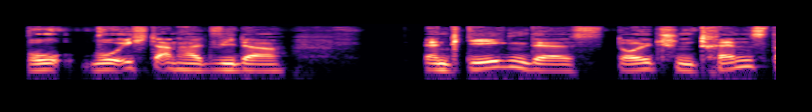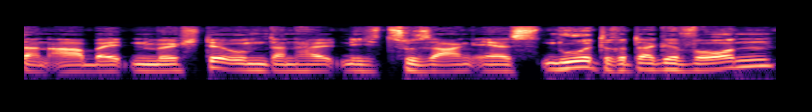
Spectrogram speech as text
wo, wo ich dann halt wieder entgegen des deutschen Trends dann arbeiten möchte, um dann halt nicht zu sagen, er ist nur Dritter geworden,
